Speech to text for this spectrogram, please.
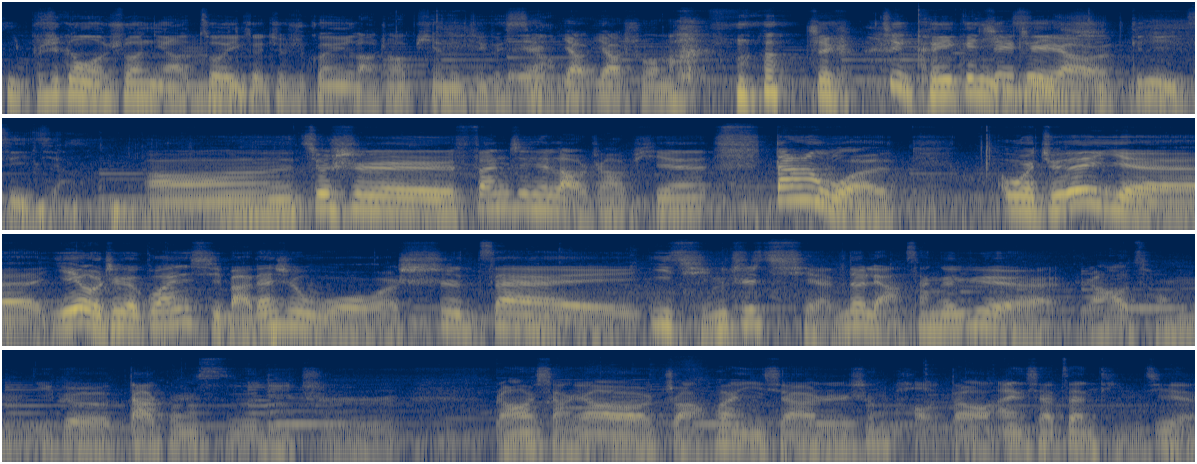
你不是跟我说你要做一个就是关于老照片的这个项目？要要要说吗？这个 这个可以跟你自己这这个要根据你自己讲。嗯，就是翻这些老照片，当然我。我觉得也也有这个关系吧，但是我是在疫情之前的两三个月，然后从一个大公司离职，然后想要转换一下人生跑道，按下暂停键，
